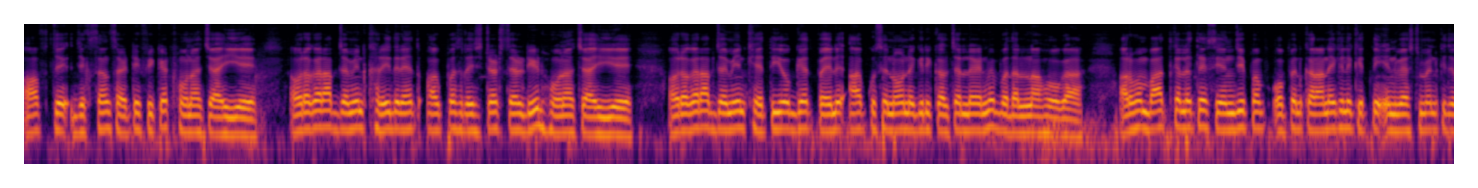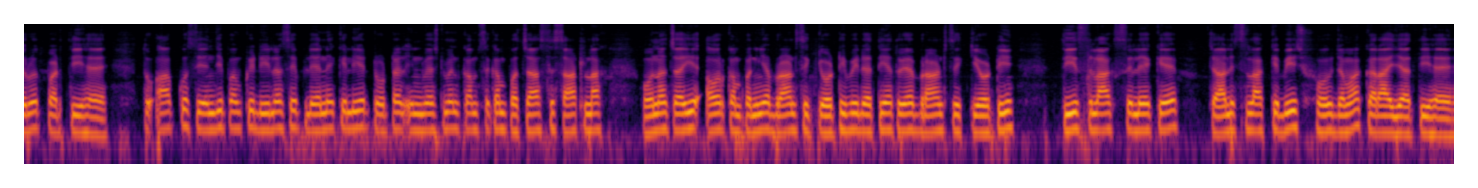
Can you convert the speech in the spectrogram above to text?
ऑफ़ जेक्शन सर्टिफिकेट होना चाहिए। और अगर आप ज़मीन खरीद रहे हैं तो आपके पास रजिस्टर्ड सेल डीड होना चाहिए। और अगर आप ज़मीन खेती योग्य है तो पहले आपको उसे नॉन एग्रीकल्चर लैंड में बदलना होगा। और हम बात कर लेते हैं सीएनजी पंप ओपन कराने के लिए कितनी इन्वेस्टमेंट की ज़रूरत पड़ती है। तो आपको सीएनजी पंप की डीलरशिप लेने के लिए टोटल इन्वेस्टमेंट कम से कम पचास से साठ लाख होना चाहिए। और कंपनियाँ ब्रांड सिक्योरिटी भी रहती हैं तो यह ब्रांड सिक्योरिटी तीस लाख से लेकर चालीस लाख के बीच हो जमा कराई जाती है,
